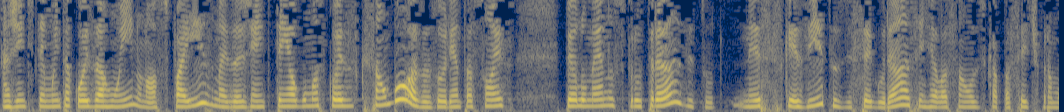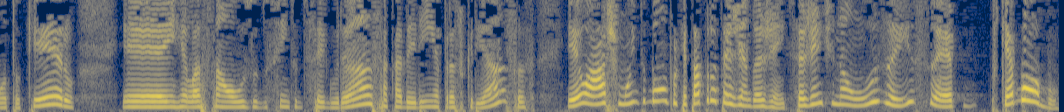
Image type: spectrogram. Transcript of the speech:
A gente tem muita coisa ruim no nosso país, mas a gente tem algumas coisas que são boas. As orientações pelo menos para o trânsito, nesses quesitos de segurança em relação ao uso de capacete para motoqueiro, é, em relação ao uso do cinto de segurança, cadeirinha para as crianças, eu acho muito bom, porque está protegendo a gente. Se a gente não usa isso, é porque é bobo,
